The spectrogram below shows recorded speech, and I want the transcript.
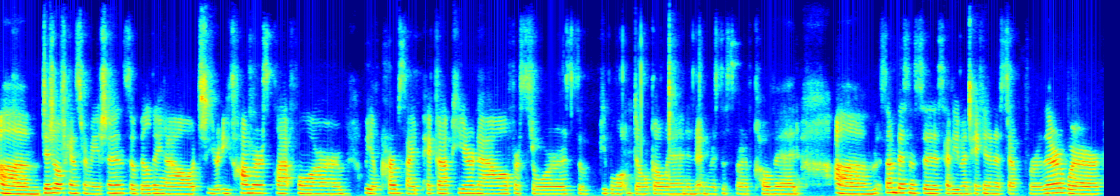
Um, digital transformation, so building out your e commerce platform. We have curbside pickup here now for stores so people don't go in and, and risk the spread of COVID. Um, some businesses have even taken it a step further where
